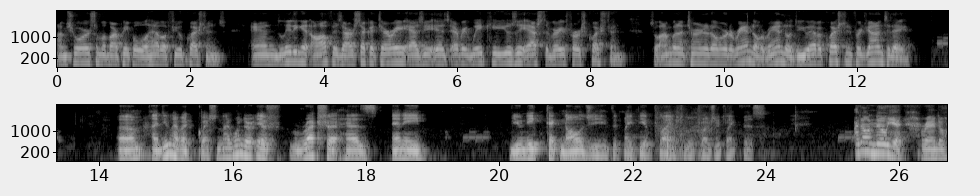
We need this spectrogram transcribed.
I'm sure some of our people will have a few questions. And leading it off is our secretary, as he is every week. He usually asks the very first question. So I'm going to turn it over to Randall. Randall, do you have a question for John today? Um, I do have a question. I wonder if Russia has any unique technology that might be applied to a project like this? I don't know yet, Randall.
